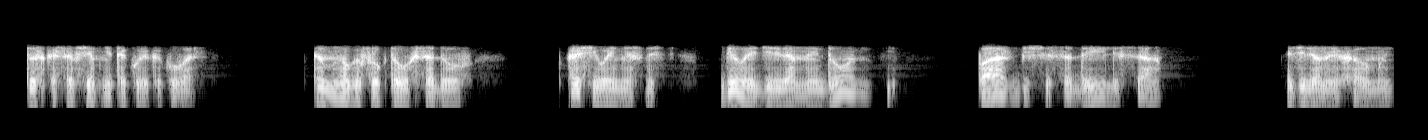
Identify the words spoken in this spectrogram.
Тоска совсем не такой, как у вас. Там много фруктовых садов, красивая местность, белые деревянные домики, пастбища, сады, леса, зеленые холмы.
